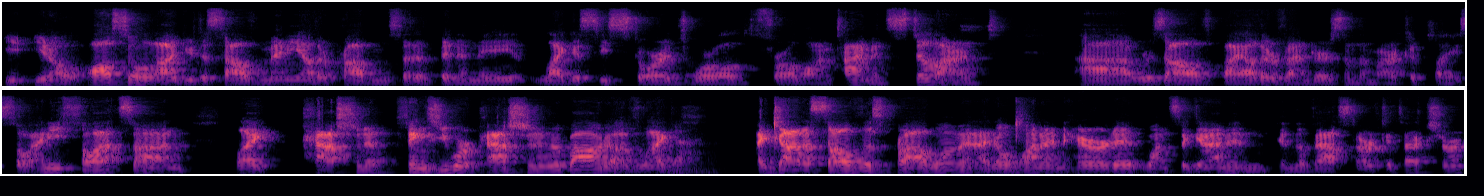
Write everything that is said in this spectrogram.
you, know, also allowed you to solve many other problems that have been in the legacy storage world for a long time and still aren't uh, resolved by other vendors in the marketplace. So, any thoughts on like passionate things you were passionate about of like yeah. I got to solve this problem and I don't want to inherit it once again in, in the vast architecture?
